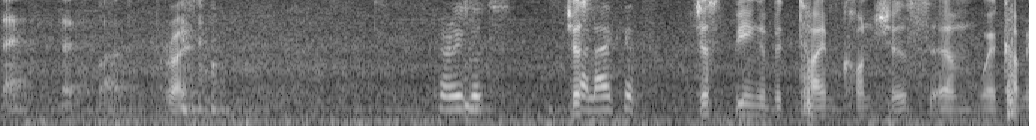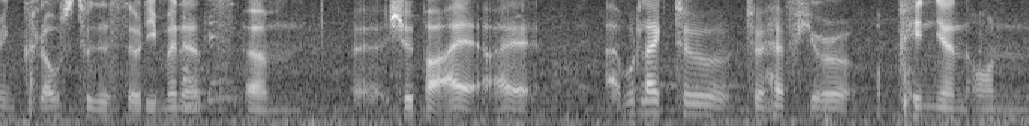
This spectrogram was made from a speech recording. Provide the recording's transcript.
that's that's about right. Very good. Just I like it. Just being a bit time conscious, um, we're coming close to the 30 minutes. Okay. Um, uh, Shilpa, I, I I would like to to have your opinion on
